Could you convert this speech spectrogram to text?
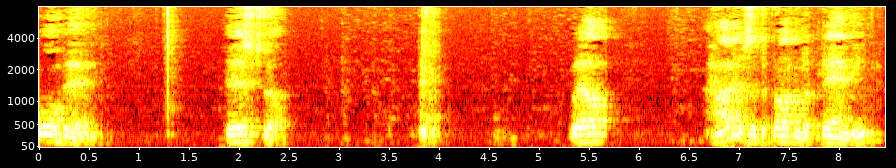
Auburn, Hurstville. Well, how does the Department of Planning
